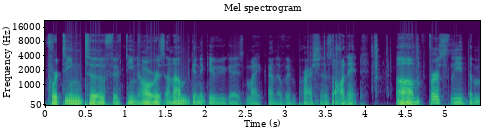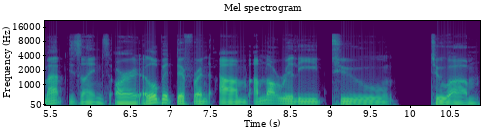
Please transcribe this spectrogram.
14 to 15 hours, and I'm gonna give you guys my kind of impressions on it. Um, firstly, the map designs are a little bit different. Um, I'm not really too too um,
